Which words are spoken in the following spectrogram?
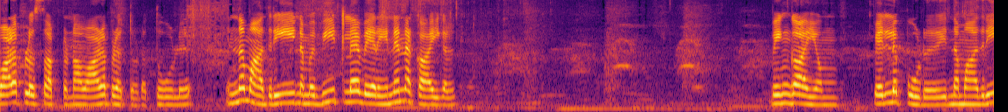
வாழைப்பழம் சாப்பிட்டோன்னா வாழைப்பழத்தோட தோல் இந்த மாதிரி நம்ம வீட்டில் வேறு என்னென்ன காய்கள்? வெங்காயம் வெள்ளைப்பூடு இந்த மாதிரி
